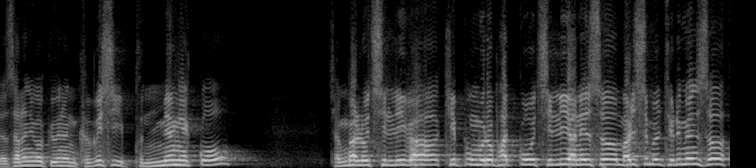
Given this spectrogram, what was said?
대사로니가 교회는 그것이 분명했고 정말로 진리가 기쁨으로 받고 진리 안에서 말씀을 들으면서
